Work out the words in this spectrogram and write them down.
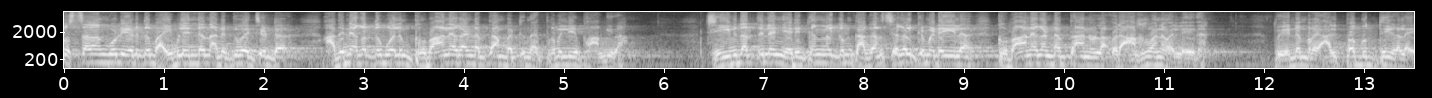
പുസ്തകം കൂടി എടുത്ത് ബൈബിളിന്റെ നടുക്ക് വെച്ചിട്ട് അതിനകത്ത് പോലും കുർബാന കണ്ടെത്താൻ പറ്റുന്ന എത്ര വലിയ ഭാഗ്യമാണ് ജീവിതത്തിലെ ഞെരുക്കങ്ങൾക്കും തകർച്ചകൾക്കും ഇടയിൽ കുർബാന കണ്ടെത്താനുള്ള ഒരു ആഹ്വാനമല്ലേ ഇത്? വീണ്ടും പറയാം അല്പബുദ്ധികളെ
